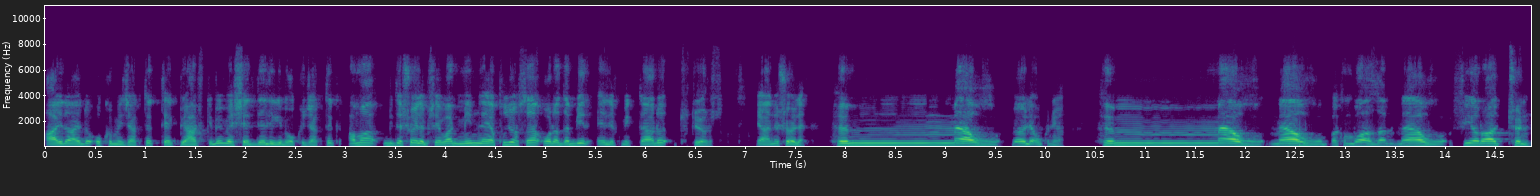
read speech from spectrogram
Ayrı ayrı okumayacaktık. Tek bir harf gibi ve şeddeli gibi okuyacaktık. Ama bir de şöyle bir şey var. Mimle yapılıyorsa orada bir elif miktarı tutuyoruz. Yani şöyle. Hümmev böyle okunuyor. Hümmev mev bakın boğazdan mev firatün.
